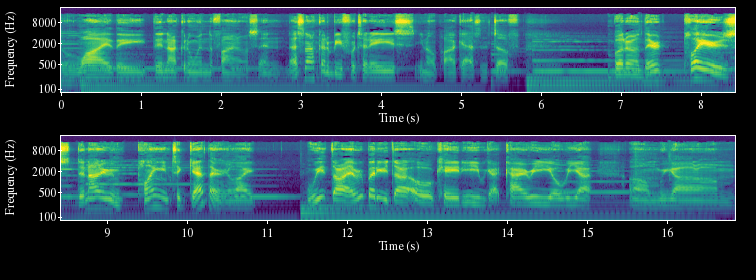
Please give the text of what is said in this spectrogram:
why they they're not going to win the finals. And that's not going to be for today's you know podcast and stuff. But uh, their players, they're not even playing together. Like we thought, everybody thought, oh, KD, we got Kyrie, oh, we got, um, we got, um,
